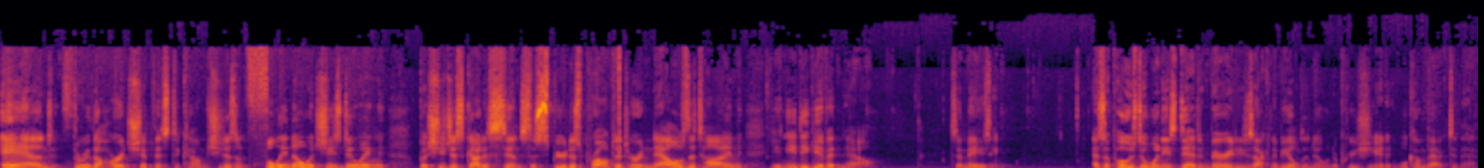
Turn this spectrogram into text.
and through the hardship that's to come. She doesn't fully know what she's doing, but she just got a sense. The Spirit has prompted her, now is the time, you need to give it now. It's amazing. As opposed to when he's dead and buried, he's not going to be able to know and appreciate it. We'll come back to that.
